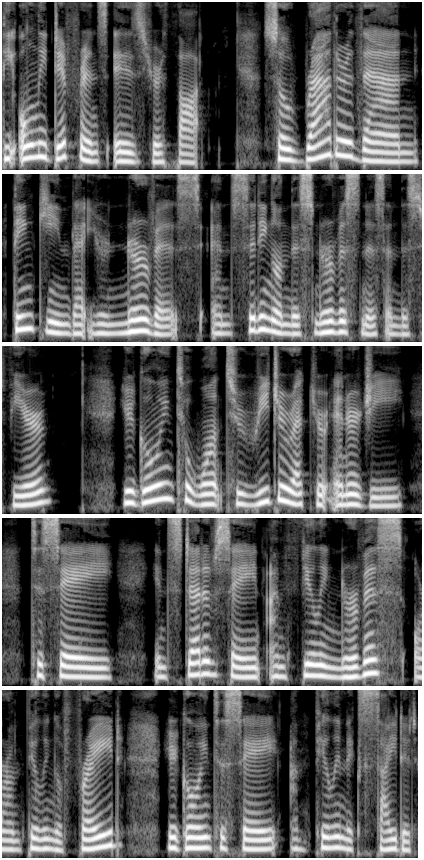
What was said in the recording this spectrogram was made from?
The only difference is your thought. So rather than thinking that you're nervous and sitting on this nervousness and this fear, you're going to want to redirect your energy to say, instead of saying, I'm feeling nervous or I'm feeling afraid, you're going to say, I'm feeling excited.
